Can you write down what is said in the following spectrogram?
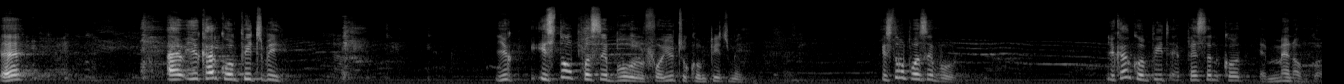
Eh? I, you can't compete me. You, it's not possible for you to compete me. It's not possible. You can't compete a person called a man of God.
